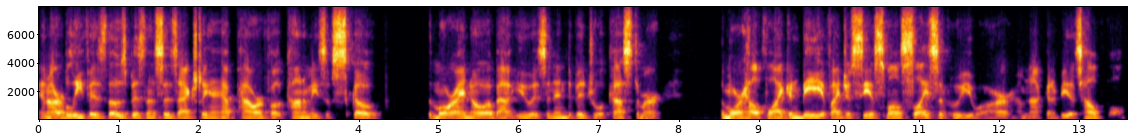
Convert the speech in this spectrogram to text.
And our belief is those businesses actually have powerful economies of scope. The more I know about you as an individual customer, the more helpful I can be. If I just see a small slice of who you are, I'm not going to be as helpful.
